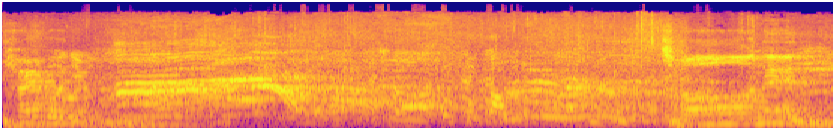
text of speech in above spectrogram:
8번이요. 저는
